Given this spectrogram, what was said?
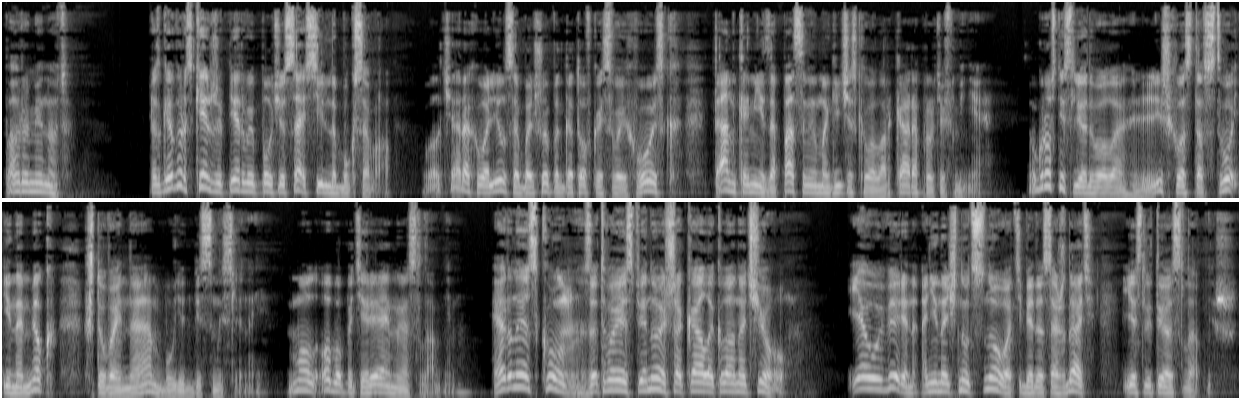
Пару минут. Разговор с Кенджи первые полчаса сильно буксовал. Волчара хвалился большой подготовкой своих войск, танками и запасами магического ларкара против меня. Угроз не следовало, лишь хвастовство и намек, что война будет бессмысленной. Мол, оба потеряем и ослабнем. Эрнест Кун, за твоей спиной шакалы клана Чоу. Я уверен, они начнут снова тебе досаждать, если ты ослабнешь.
